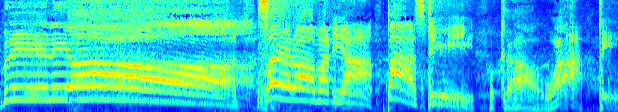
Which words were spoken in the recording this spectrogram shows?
Brilian Seramania! Pasti kawati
